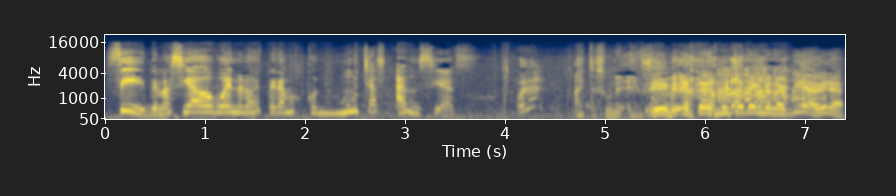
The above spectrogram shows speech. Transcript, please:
Sí, demasiado bueno, los esperamos con muchas ansias. Hola. Ah, este es un. Sí, esto es mucha tecnología, mira.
